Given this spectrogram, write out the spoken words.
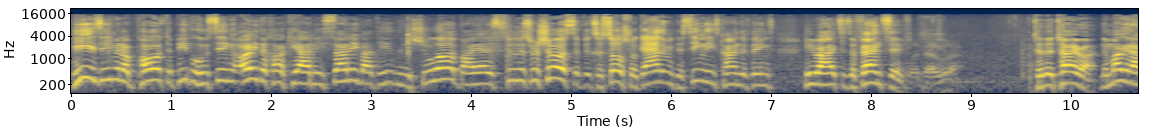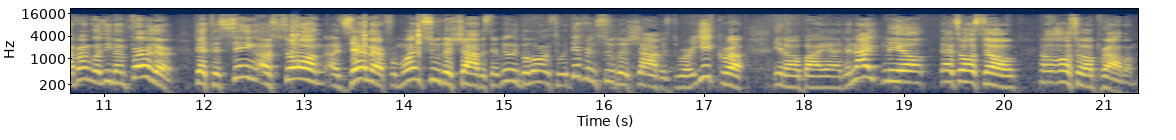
He is even opposed to people who sing Oidecha Kiani Sani Vatihil Yeshua by a Sudas Rishus. If it's a social gathering to sing these kinds of things, he writes is offensive Was that what? to the Torah. The Magen Avram goes even further that to sing a song, a zemer from one Suda Shabbos that really belongs to a different Suda Shabbos, the Yikra, you know, by uh, the night meal, that's also uh, also a problem.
